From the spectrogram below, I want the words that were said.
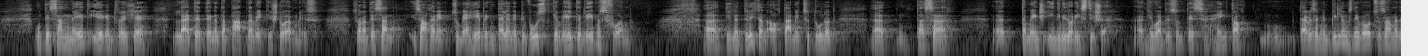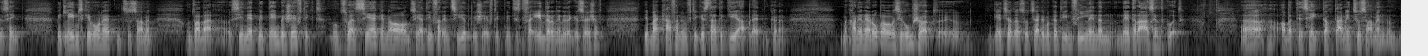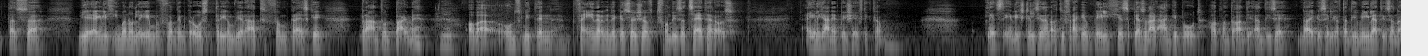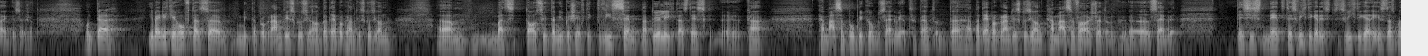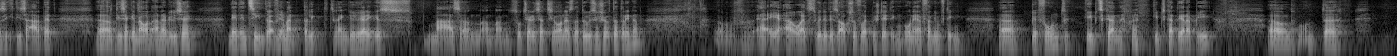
Und das sind nicht irgendwelche Leute, denen der Partner weggestorben ist sondern das sind, ist auch eine, zum erheblichen Teil eine bewusst gewählte Lebensform, äh, die natürlich dann auch damit zu tun hat, äh, dass äh, der Mensch individualistischer geworden ist. Und das hängt auch teilweise mit dem Bildungsniveau zusammen, das hängt mit Lebensgewohnheiten zusammen. Und wenn man sich nicht mit dem beschäftigt, und zwar sehr genau und sehr differenziert beschäftigt mit diesen Veränderungen in der Gesellschaft, wird man keine vernünftige Strategie ableiten können. Man kann in Europa, wenn man sich umschaut, äh, geht es ja der Sozialdemokratie in vielen Ländern nicht rasend gut. Äh, aber das hängt auch damit zusammen, dass äh, wir eigentlich immer noch leben von dem großen Triumvirat vom Kreisky, Brandt und Palme, ja. aber uns mit den Veränderungen der Gesellschaft von dieser Zeit heraus eigentlich auch nicht beschäftigt haben letztendlich stellt sich dann auch die Frage, welches Personalangebot hat man da an, die, an diese neue Gesellschaft, an die Wähler dieser neuen Gesellschaft. Und äh, ich habe eigentlich gehofft, dass äh, mit der Programmdiskussion, Parteiprogrammdiskussion, ähm, man da sich damit beschäftigt, wissend natürlich, dass das äh, kein, kein Massenpublikum sein wird nicht? und äh, eine Parteiprogrammdiskussion keine Massenveranstaltung äh, sein wird. Das ist nicht das Wichtigere. Das Wichtigere ist, dass man sich dieser Arbeit äh, dieser genauen Analyse nicht entziehen darf. Ja. Ich meine, da liegt ein gehöriges Maß an, an, an Sozialisation als Naturwissenschaftler drinnen. ein Arzt würde das auch sofort bestätigen, ohne einen vernünftigen äh, Befund gibt es kein, keine Therapie. Ähm, und äh,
